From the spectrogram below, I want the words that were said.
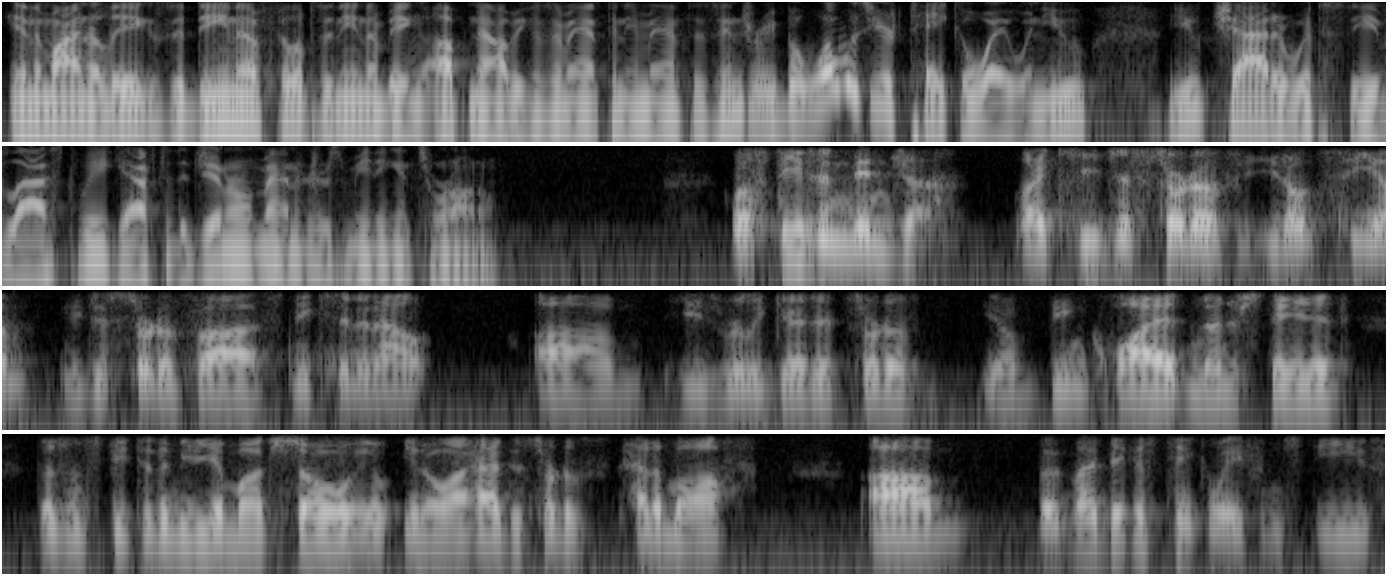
in the minor leagues. Zadina, Filip Zadina being up now because of Anthony Mantha's injury. But what was your takeaway when you you chatted with Steve last week after the general managers meeting in Toronto? Well, Steve's a ninja. Like he just sort of you don't see him. He just sort of uh, sneaks in and out. Um, he's really good at sort of you know being quiet and understated. Doesn't speak to the media much. So it, you know I had to sort of head him off. Um, but my biggest takeaway from Steve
